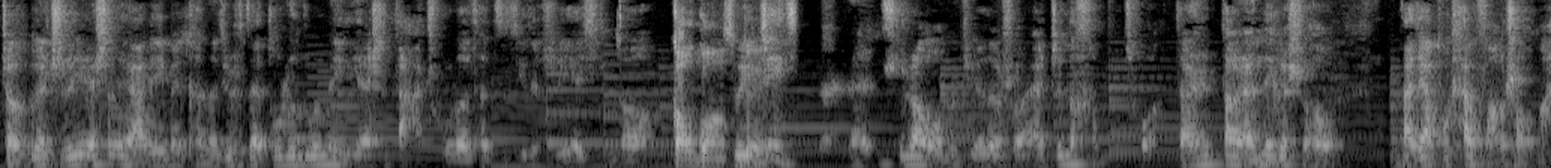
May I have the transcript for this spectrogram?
整个职业生涯里面，可能就是在多伦多那一年是打出了他自己的职业新高高光。所以这几个人是让我们觉得说，哎，真的很不错。但是当然那个时候大家不看防守嘛。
